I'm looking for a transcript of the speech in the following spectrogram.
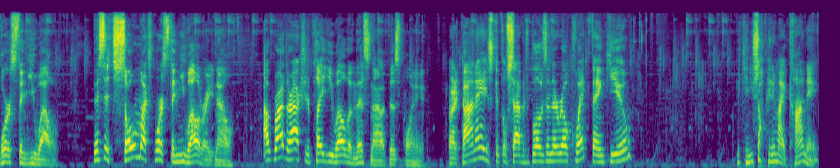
worse than UL. This is so much worse than UL right now. I'd rather actually play UL than this now at this point. Alright, Kane, just get those savage blows in there real quick. Thank you. Can you stop hitting my Kane?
